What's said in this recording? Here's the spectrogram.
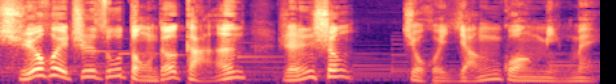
学会知足，懂得感恩，人生就会阳光明媚。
